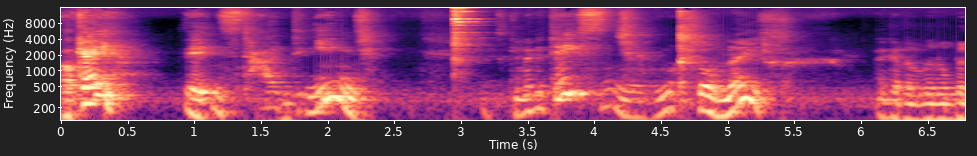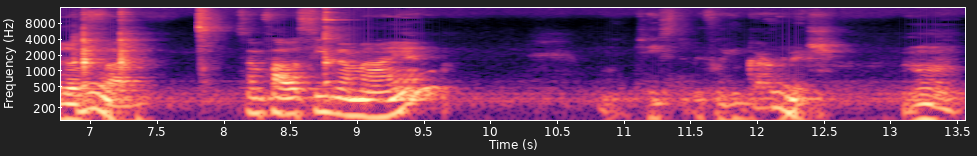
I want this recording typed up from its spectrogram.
Okay, it's time to eat. Let's give it a taste. Oh, it looks so nice. I got a little bit of uh, sunflower seeds on my end. Taste it before you garnish. Mmm.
